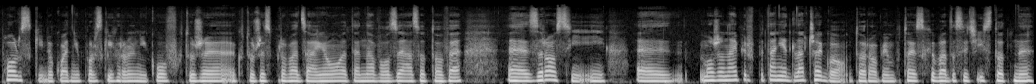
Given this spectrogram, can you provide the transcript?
Polski, dokładnie polskich rolników, którzy, którzy sprowadzają te nawozy azotowe e, z Rosji. I e, może najpierw pytanie, dlaczego to robią, bo to jest chyba dosyć istotny,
